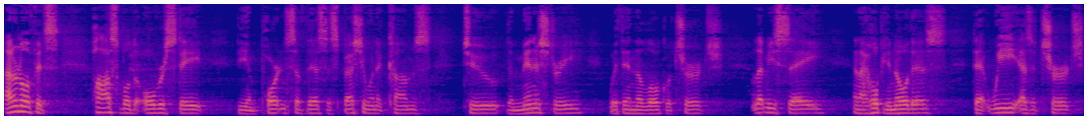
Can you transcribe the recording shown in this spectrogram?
I don't know if it's possible to overstate the importance of this, especially when it comes to the ministry within the local church. Let me say, and I hope you know this, that we as a church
